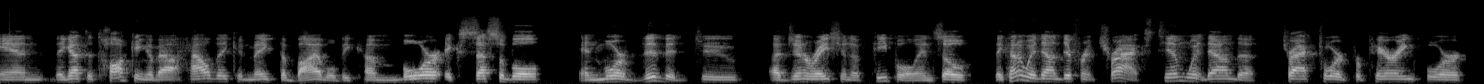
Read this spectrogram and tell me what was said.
and they got to talking about how they could make the Bible become more accessible and more vivid to a generation of people. And so they kind of went down different tracks. Tim went down the track toward preparing for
